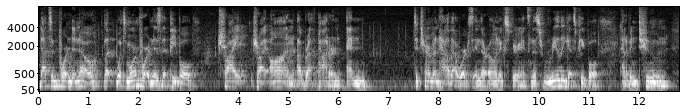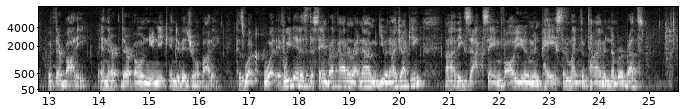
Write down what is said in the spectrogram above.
That's important to know. But what's more important is that people try try on a breath pattern and determine how that works in their own experience. And this really gets people kind of in tune with their body and their their own unique individual body. Because what what if we did is the same breath pattern right now, you and I, Jackie, uh, the exact same volume and pace and length of time and number of breaths,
